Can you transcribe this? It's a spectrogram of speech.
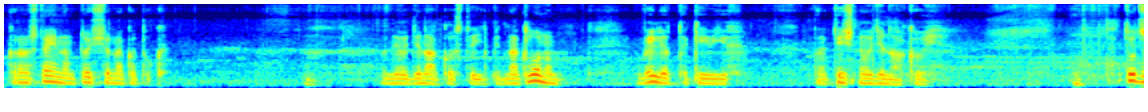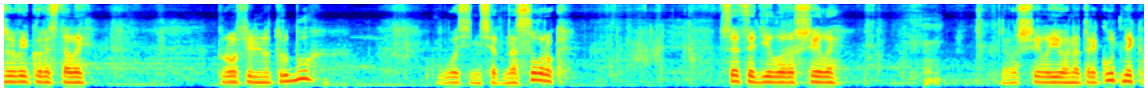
кронштейном той, що на котук. Вони однаково стоять під наклоном. Вильот такий в їх практично однаковий. Тут же використали профільну трубу 80 на 40. Все це діло розшили. Розшили його на трикутник.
